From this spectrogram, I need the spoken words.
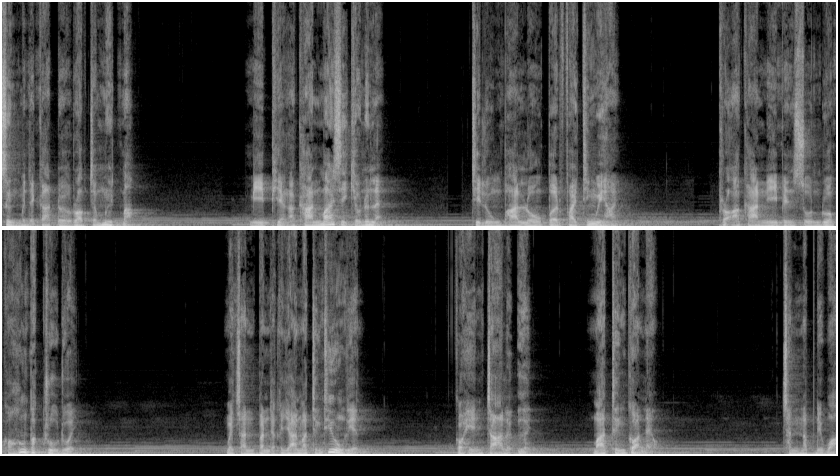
ซึ่งบรรยากาศโดยรอบจะมืดมากมีเพียงอาคารไม้สีเขียวนั่นแหละ ที่ลุงพานโลงเปิดไฟทิ้งไว้ให้เพราะอาคารนี้เป็นศูนย์รวมของห้องพักครูด้วย เมื่อฉันปั่นจักรยานมาถึงที่โรงเรียน ก็เห็นจ่าและเอื่อย มาถึงก่อนแล้ว ฉันนับได้ว่า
